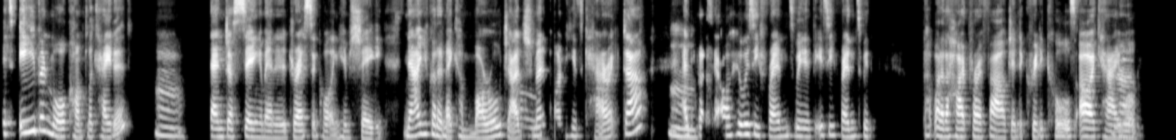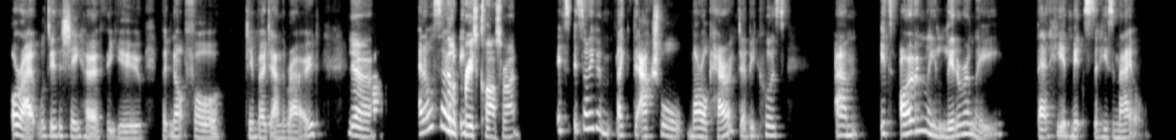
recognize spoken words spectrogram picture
It's even more complicated mm. than just seeing a man in a dress and calling him she. Now you've got to make a moral judgment mm. on his character. Mm. And you've got to say, oh, who is he friends with? Is he friends with one of the high profile gender criticals. Oh, okay, Yeah. well, all right, we'll do the she her for you, but not for Jimbo down the road. Yeah. And also, Still a priest class, right? it's it's not even like the actual moral character because um it's only literally that he admits that he's a male.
